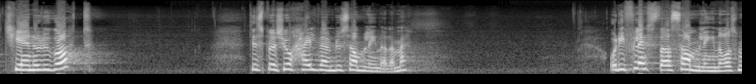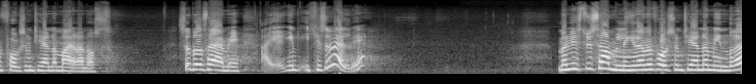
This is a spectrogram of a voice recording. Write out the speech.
tjener du godt. Det spørs jo helt hvem du sammenligner det med. Og De fleste sammenligner oss med folk som tjener mer enn oss. Så da sier vi nei, ikke så veldig. Men hvis du sammenligner deg med folk som tjener mindre,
